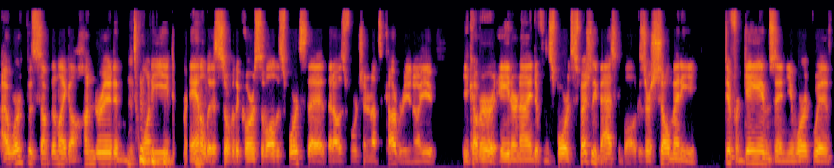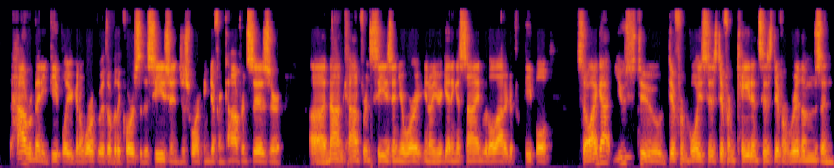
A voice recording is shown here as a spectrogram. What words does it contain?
I worked with something like 120 different analysts over the course of all the sports that that I was fortunate enough to cover. You know, you you cover eight or nine different sports, especially basketball, because there's so many different games and you work with however many people you're going to work with over the course of the season, just working different conferences or uh, non-conference season. You're work, you know, you're getting assigned with a lot of different people. So I got used to different voices, different cadences, different rhythms and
